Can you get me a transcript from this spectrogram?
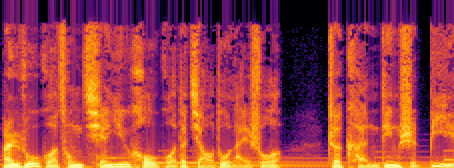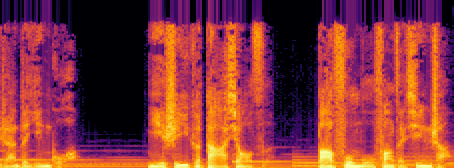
而如果从前因后果的角度来说，这肯定是必然的因果。你是一个大孝子，把父母放在心上，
